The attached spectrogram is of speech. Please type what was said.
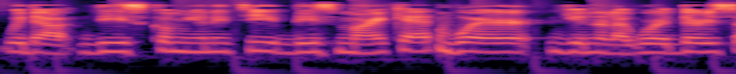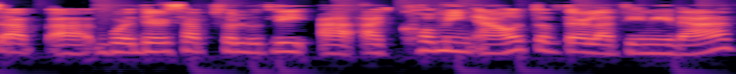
without this community, this market where, you know, like where there's a, uh, where there's absolutely a, a, coming out of their Latinidad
